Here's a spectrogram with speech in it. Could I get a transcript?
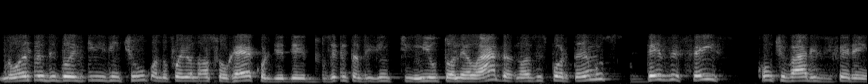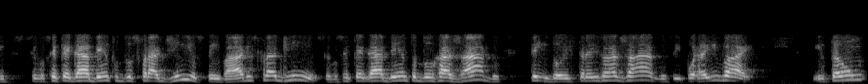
no ano de 2021, quando foi o nosso recorde de 220 mil toneladas, nós exportamos 16 cultivares diferentes. Se você pegar dentro dos fradinhos, tem vários fradinhos. Se você pegar dentro do rajado, tem dois, três rajados e por aí vai. Então,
